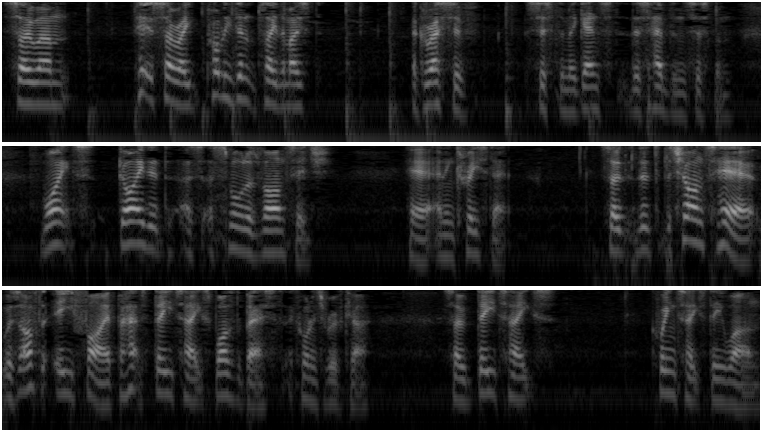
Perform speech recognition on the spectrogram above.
So um, Peter Sowray probably didn't play the most aggressive system against this Hebden system. White guided a, a small advantage here and increased it. So the, the chance here was after e5, perhaps d takes was the best according to Rybka. So d takes, queen takes d1,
